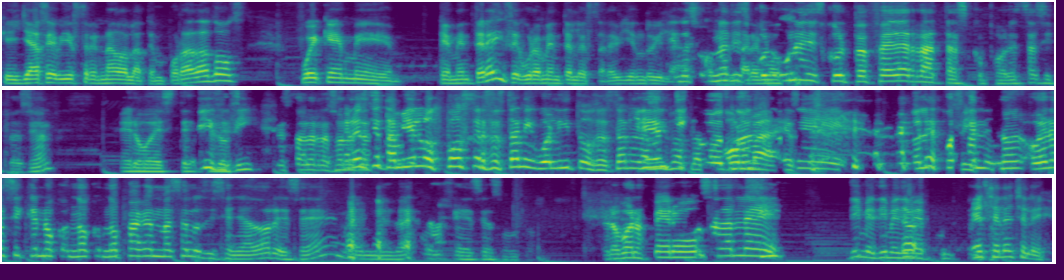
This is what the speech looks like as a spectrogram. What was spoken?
que ya se había estrenado la temporada 2, fue que me, que me enteré y seguramente la estaré viendo. y una, disculpa, una disculpa, fe de ratas por esta situación. Pero este, sí, sí, Toda la razón. Pero es que también los pósters están igualitos, están en la misma plataforma. No, le cuestan, ahora sí que no, no, pagan más a los diseñadores, ¿eh? Me, da coraje ese asunto. Pero bueno, pero vamos a darle. Dime, dime, dime. échale, échale.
